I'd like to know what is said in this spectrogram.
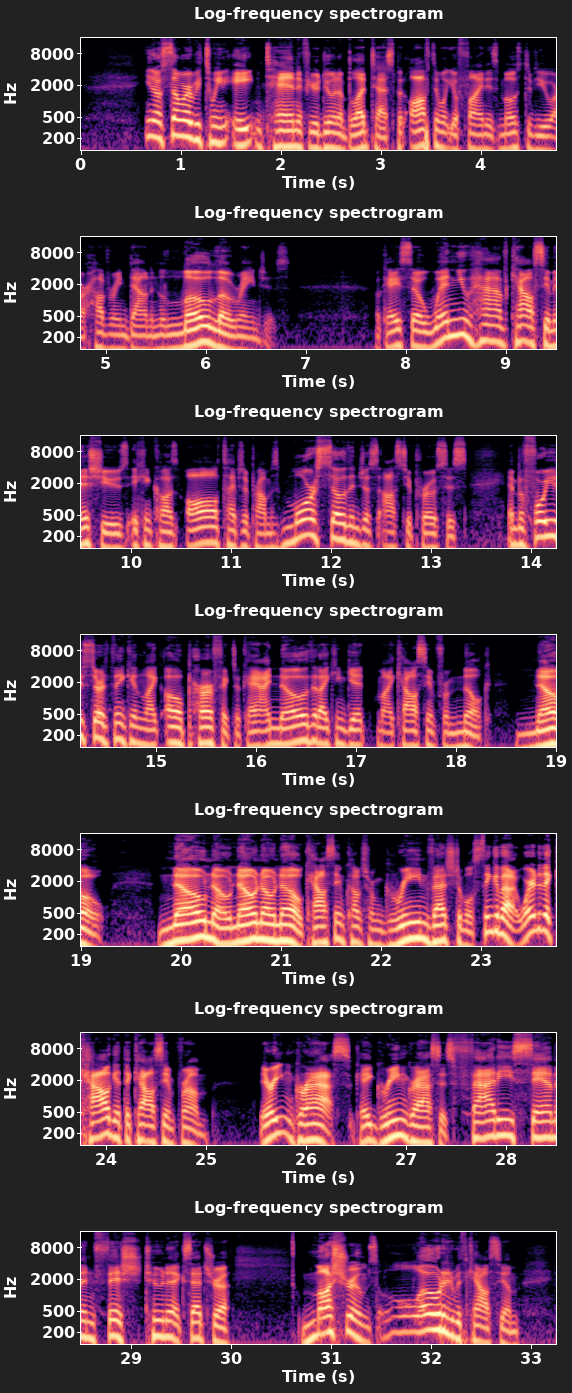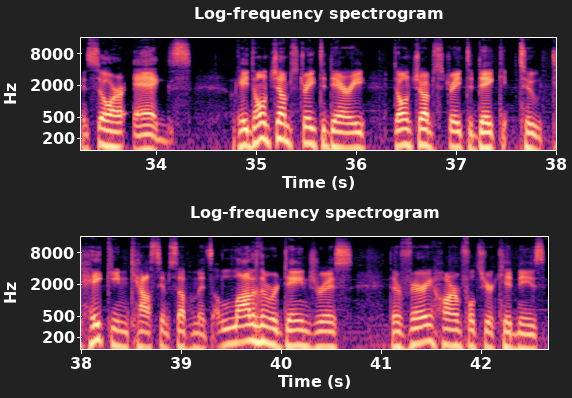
you know, somewhere between 8 and 10 if you're doing a blood test, but often what you'll find is most of you are hovering down in the low, low ranges. Okay, so when you have calcium issues, it can cause all types of problems, more so than just osteoporosis. And before you start thinking, like, oh, perfect, okay, I know that I can get my calcium from milk. No, no, no, no, no, no. Calcium comes from green vegetables. Think about it. Where did the cow get the calcium from? They're eating grass, okay, green grasses, fatty salmon, fish, tuna, etc. Mushrooms loaded with calcium, and so are eggs. Okay, don't jump straight to dairy. Don't jump straight to, to taking calcium supplements. A lot of them are dangerous. They're very harmful to your kidneys.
